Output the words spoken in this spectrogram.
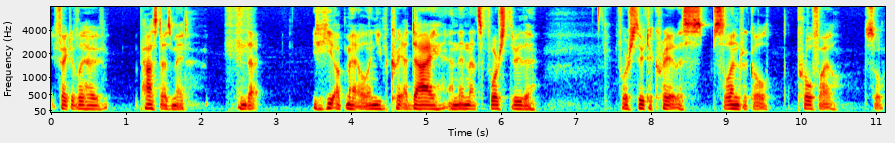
effectively how pasta is made, in that you heat up metal and you create a die, and then that's forced through the forced through to create this cylindrical profile. So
